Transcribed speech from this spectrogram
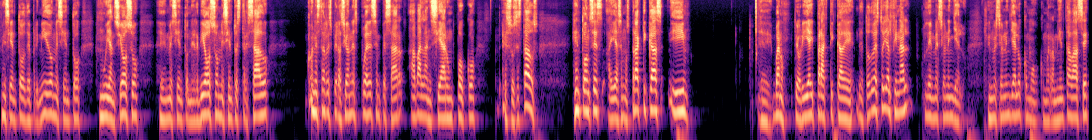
Me siento deprimido, me siento muy ansioso, me siento nervioso, me siento estresado. Con estas respiraciones puedes empezar a balancear un poco esos estados. Entonces ahí hacemos prácticas y, eh, bueno, teoría y práctica de, todo esto y al final la inmersión en hielo. La inmersión en hielo como, como herramienta base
